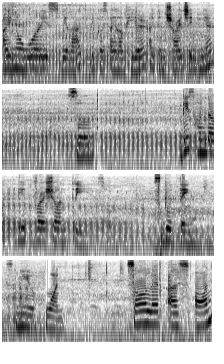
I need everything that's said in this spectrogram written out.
I no worries with that because I have here I can charge in here. So this Honda Beat version 3 so it's good thing. It's new one. So let us on.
